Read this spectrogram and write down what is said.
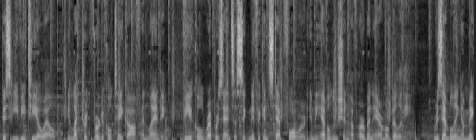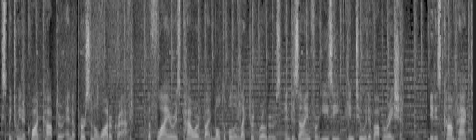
this EVTOL, electric vertical takeoff and landing, vehicle represents a significant step forward in the evolution of urban air mobility. Resembling a mix between a quadcopter and a personal watercraft, the Flyer is powered by multiple electric rotors and designed for easy, intuitive operation. It is compact,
